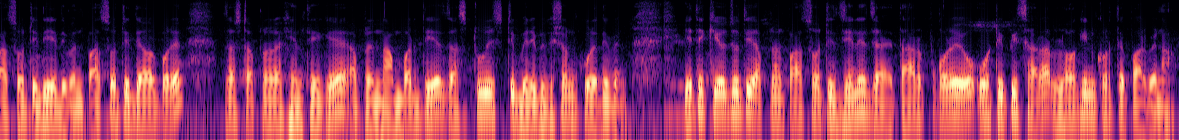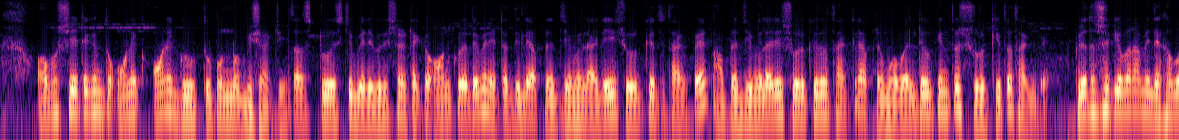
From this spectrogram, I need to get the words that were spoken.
পাসওয়ার্ডটি দিয়ে দিবেন। পাসওয়ার্ডটি দেওয়ার পরে জাস্ট আপনারা এখান থেকে আপনার নাম্বার দিয়ে জাস্ট টু স্টিপ ভেরিফিকেশন করে দেবেন। এতে কেউ যদি আপনার পাসওয়ার্ডটি জেনে যায়, তারপরেও ওটিপি ছাড়া লগ ইন করতে পারবে না। অবশ্যই এটা কিন্তু অনেক অনেক গুরুত্বপূর্ণ বিষয়টি। জাস্ট টু স্টিপ ভেরিফিকেশন এটাকে অন করে দেবেন। এটা দিলে আপনার জিমেল আইডি সুরক্ষিত থাকবে। আপনার জিমেল আইডি সুরক্ষিত থাকলে আপনার মোবাইলটিও কিন্তু সুরক্ষিত থাকবে। প্রিয় দর্শক, এবার আমি দেখাবো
